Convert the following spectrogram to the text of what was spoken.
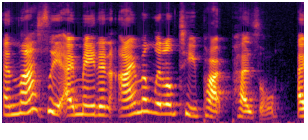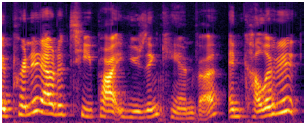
And lastly, I made an I'm a Little Teapot puzzle. I printed out a teapot using Canva and colored it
